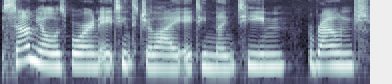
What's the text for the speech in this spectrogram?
Samuel was born 18th July 1819, around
